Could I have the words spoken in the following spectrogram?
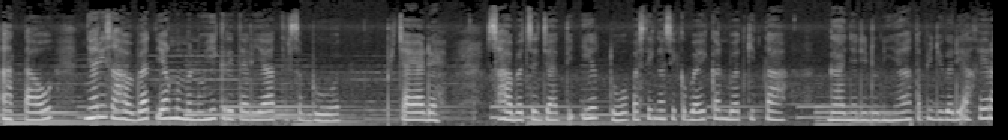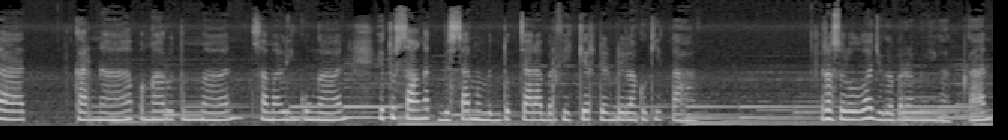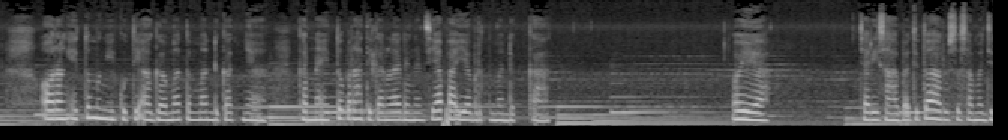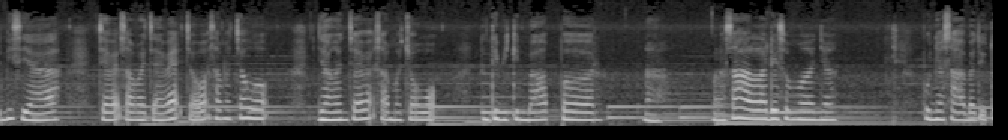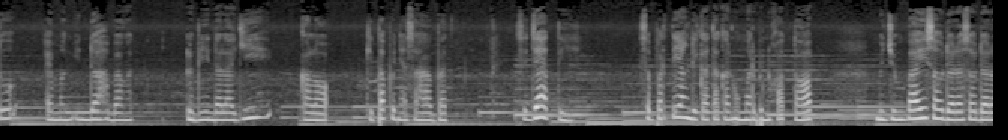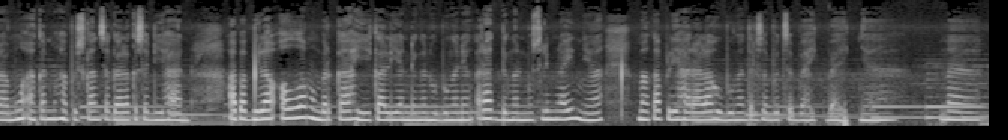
atau nyari sahabat yang memenuhi kriteria tersebut. Percaya deh, sahabat sejati itu pasti ngasih kebaikan buat kita, gak hanya di dunia tapi juga di akhirat. Karena pengaruh teman sama lingkungan itu sangat besar membentuk cara berpikir dan perilaku kita. Rasulullah juga pernah mengingatkan, orang itu mengikuti agama teman dekatnya. Karena itu, perhatikanlah dengan siapa ia berteman dekat. Oh iya, cari sahabat itu harus sesama jenis ya. Cewek sama cewek, cowok sama cowok. Jangan cewek sama cowok, nanti bikin baper. Nah, malah salah deh semuanya. Punya sahabat itu emang indah banget. Lebih indah lagi kalau kita punya sahabat sejati. Seperti yang dikatakan Umar bin Khattab, menjumpai saudara-saudaramu akan menghapuskan segala kesedihan. Apabila Allah memberkahi kalian dengan hubungan yang erat dengan muslim lainnya, maka peliharalah hubungan tersebut sebaik-baiknya. Nah,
